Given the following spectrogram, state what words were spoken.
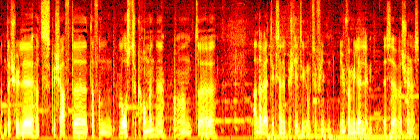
an der Schule hat es geschafft, äh, davon loszukommen ja, und äh, anderweitig seine Bestätigung zu finden im Familienleben. Das ist ja was Schönes.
